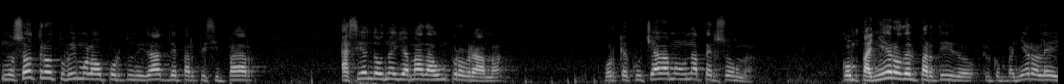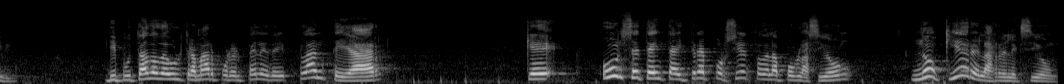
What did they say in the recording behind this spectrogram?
nosotros tuvimos la oportunidad de participar haciendo una llamada a un programa porque escuchábamos a una persona, compañero del partido, el compañero Levy, diputado de Ultramar por el PLD, plantear que un 73% de la población no quiere la reelección.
